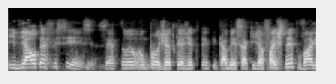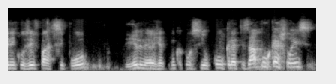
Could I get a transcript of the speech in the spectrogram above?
e de alta eficiência, certo? Então, é um projeto que a gente tenta encabeçar aqui já faz tempo. Wagner, inclusive, participou dele, né? A gente nunca conseguiu concretizar por questões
